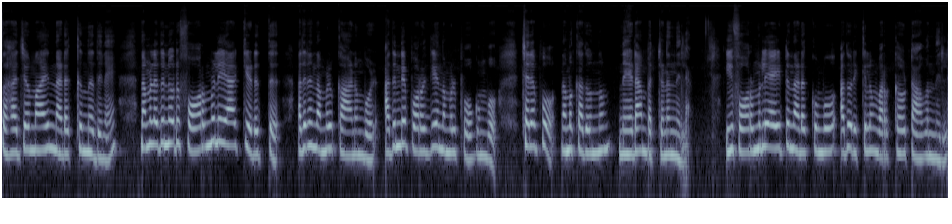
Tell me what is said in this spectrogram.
സഹജമായി നടക്കുന്നതിനെ നമ്മളതിനൊരു ഫോർമുലയാക്കി എടുത്ത് അതിനെ നമ്മൾ കാണുമ്പോൾ അതിന്റെ പുറകെ നമ്മൾ പോകുമ്പോൾ ചിലപ്പോൾ നമുക്കതൊന്നും നേടാൻ പറ്റണമെന്നില്ല. ഈ ഫോർമുലയായിട്ട് നടക്കുമ്പോൾ അതൊരിക്കലും വർക്കൗട്ട് ആവുന്നില്ല.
